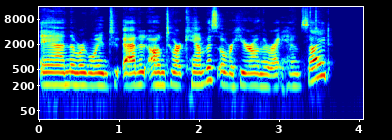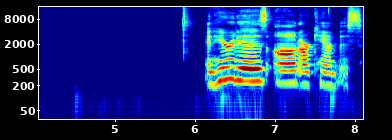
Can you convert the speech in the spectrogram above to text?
and then we're going to add it onto our canvas over here on the right hand side. And here it is on our canvas.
